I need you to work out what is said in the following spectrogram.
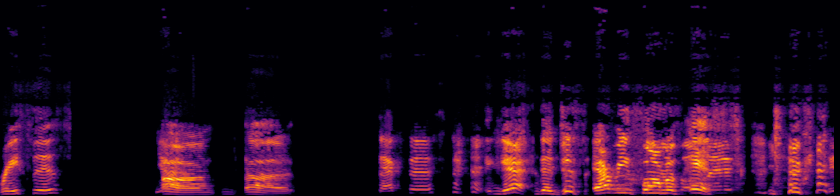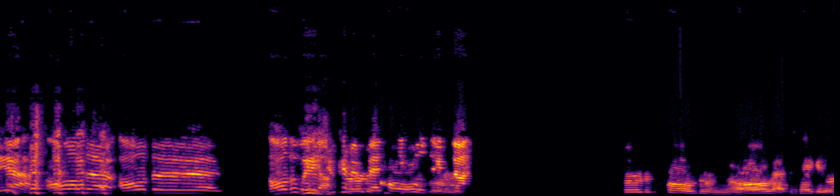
racist, Yeah, uh uh sexist. yeah, the just every form of it. yeah, all the all the all the ways No. you can offend people they've done. Further cauldron, all that negative.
